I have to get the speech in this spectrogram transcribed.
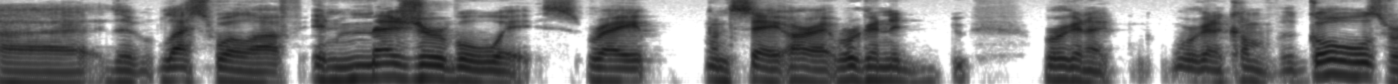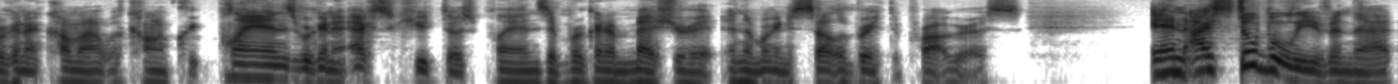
uh, the less well off in measurable ways, right? And say, all right, we're going to we're going to we're going to come up with goals we're going to come out with concrete plans we're going to execute those plans and we're going to measure it and then we're going to celebrate the progress and i still believe in that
